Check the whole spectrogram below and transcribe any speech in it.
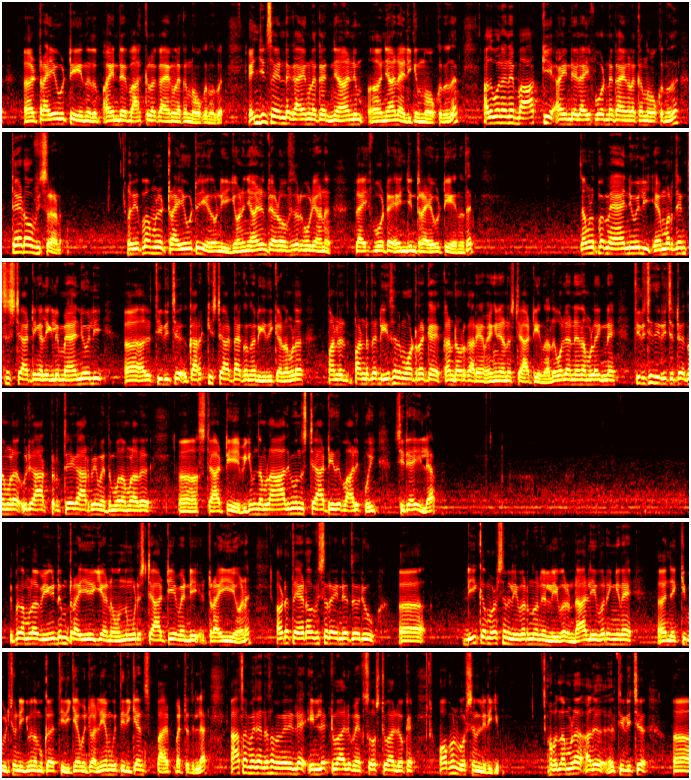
ട്രൈ ഔട്ട് ചെയ്യുന്നതും അതിന്റെ ബാക്കിയുള്ള കാര്യങ്ങളൊക്കെ നോക്കുന്നത്. എൻജിൻ സൈഡിന്റെ കാര്യങ്ങളൊക്കെ ഞാനും ഞാനായിരിക്കും നോക്കുന്നത്. അതുപോലെ തന്നെ ബാക്കി അതിന്റെ ലൈഫ് ബോട്ടിന്റെ കാര്യങ്ങളൊക്കെ നോക്കുന്നത് തേർഡ് ഓഫീസറാണ് അപ്പോൾ ഇപ്പോൾ നമ്മൾ ട്രൈ ഔട്ട് ചെയ്തുകൊണ്ടിരിക്കുകയാണ് ഞാനും തേർഡ് ഓഫീസറും കൂടിയാണ് life boat engine try out ചെയ്യുന്നത്. നമ്മളിപ്പോൾ മാനുവലി എമർജൻസി സ്റ്റാർട്ടിങ് അല്ലെങ്കിൽ മാനുവലി അത് തിരിച്ച് കറക്കി സ്റ്റാർട്ടാക്കുന്ന രീതിക്കാണ്. നമ്മൾ പണ്ട് പണ്ടത്തെ ഡീസൽ മോട്ടറൊക്കെ കണ്ടവർക്ക് അറിയാം എങ്ങനെയാണ് സ്റ്റാർട്ട് ചെയ്യുന്നത്. അതുപോലെ തന്നെ നമ്മളിങ്ങനെ തിരിച്ച് തിരിച്ചിട്ട് നമ്മൾ ഒരു പ്രത്യേക ആർ പി എം എത്തുമ്പോൾ നമ്മളത് സ്റ്റാർട്ട് ചെയ്യിപ്പിക്കും. നമ്മൾ ആദ്യം ഒന്ന് സ്റ്റാർട്ട് ചെയ്ത് പാളിപ്പോയി. ശരിയായില്ല. ഇപ്പോൾ നമ്മൾ വീണ്ടും ട്രൈ ചെയ്യുകയാണ്. ഒന്നും കൂടി സ്റ്റാർട്ട് ചെയ്യാൻ വേണ്ടി ട്രൈ ചെയ്യുകയാണ് അവിടെ തേർഡ് ഓഫീസർ അതിന്റെ അകത്ത് ഒരു ഡീകംപ്രഷൻ ലിവർ എന്ന് പറഞ്ഞ ലിവർ ഉണ്ട്. ആ ലിവർ ഇങ്ങനെ ഞെക്കി പിടിച്ചുകൊണ്ടിരിക്കുമ്പോൾ നമുക്ക് തിരിക്കാൻ പറ്റും. അല്ലെങ്കിൽ നമുക്ക് തിരിക്കാൻ പറ്റത്തില്ല. ആ സമയത്ത് എന്റെ സമയത്ത് ഇതിന്റെ ഇൻലെറ്റ് വാലും എക്സോസ്റ്റ് വാലും ഒക്കെ ഓപ്പൺ പൊസിഷനിലിരിക്കും അപ്പോൾ നമ്മൾ അത് തിരിച്ച്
